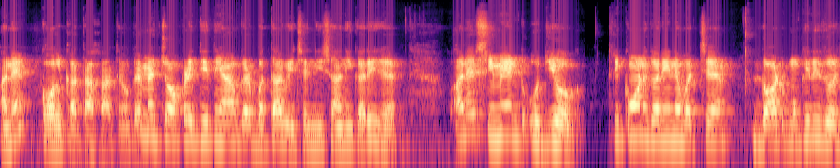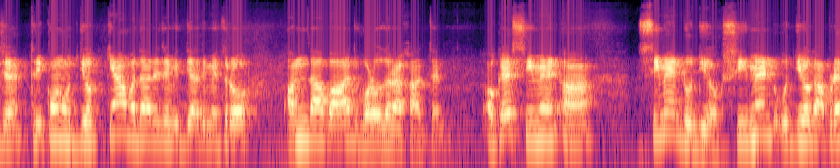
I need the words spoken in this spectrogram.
અને કોલકાતા ખાતે. ઓકે, મેં ચોકડીથી ત્યાં આગળ બતાવી છે, નિશાની કરી છે. અને સિમેન્ટ ઉદ્યોગ, ત્રિકોણ કરીને વચ્ચે ડોટ મૂકી દીધો છે. ત્રિકોણ ઉદ્યોગ ક્યાં વધારે છે વિદ્યાર્થી મિત્રો? અમદાવાદ, વડોદરા ખાતે. ઓકે સિમેન્ટ સિમેન્ટ ઉદ્યોગ. સિમેન્ટ ઉદ્યોગ આપણે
